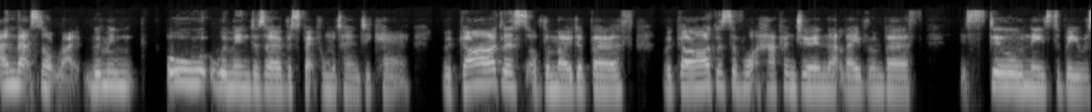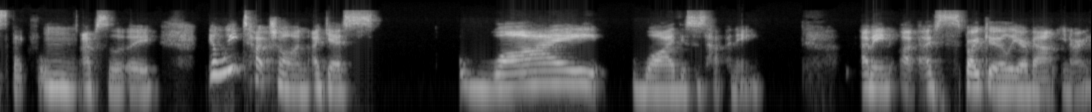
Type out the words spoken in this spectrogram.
And that's not right. Women, all women deserve respectful maternity care, regardless of the mode of birth, regardless of what happened during that labor and birth. It still needs to be respectful. Mm, absolutely. Can we touch on, I guess, why why this is happening? I mean, I, I spoke earlier about, you know,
